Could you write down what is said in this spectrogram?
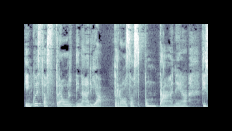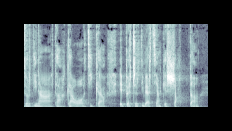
In questa straordinaria prosa spontanea, disordinata, caotica e per certi versi anche sciatta,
